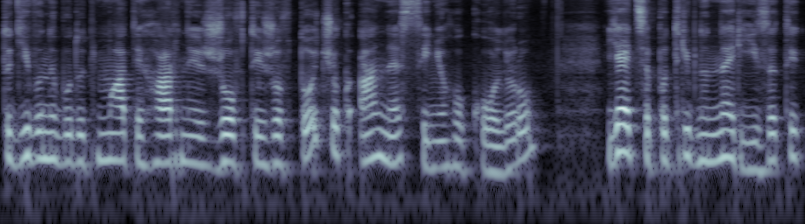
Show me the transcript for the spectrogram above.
тоді вони будуть мати гарний жовтий жовточок, а не синього кольору. Яйця потрібно нарізати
